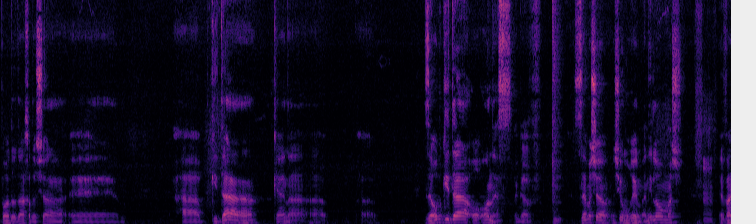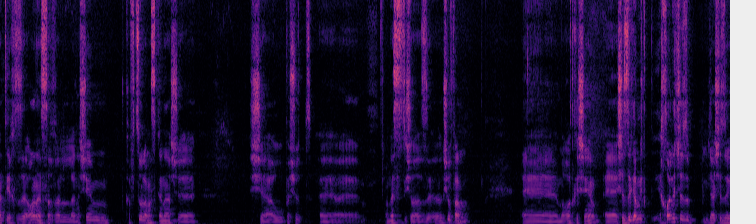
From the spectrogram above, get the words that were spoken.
פה עוד הודעה חדשה. הבגידה, כן. זה או בגידה או אונס, אגב. זה מה שאנשים אומרים. אני לא ממש hmm. הבנתי איך זה אונס, אבל אנשים קפצו למסקנה ש... שהוא פשוט אה, אונס את אשתו. אז שוב פעם, אה, מראות קשים, אה, שזה גם, יכול להיות שזה, בגלל שזה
